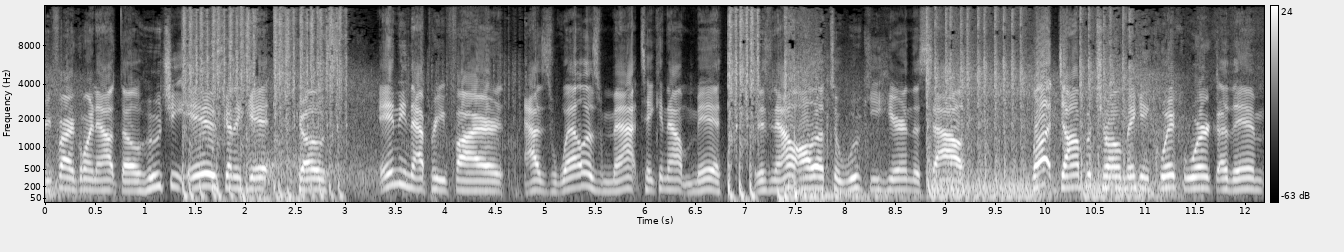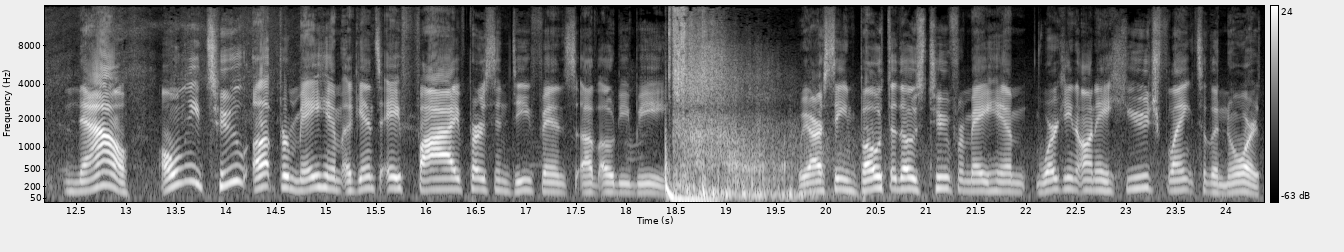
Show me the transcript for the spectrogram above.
Pre-fire going out though. Hoochie is going to get Ghost ending that pre-fire as well as Matt taking out Myth. It is now all up to Wookie here in the south. But Don Patron making quick work of them. Now only two up for Mayhem against a five-person defense of ODB. We are seeing both of those two for Mayhem working on a huge flank to the north.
